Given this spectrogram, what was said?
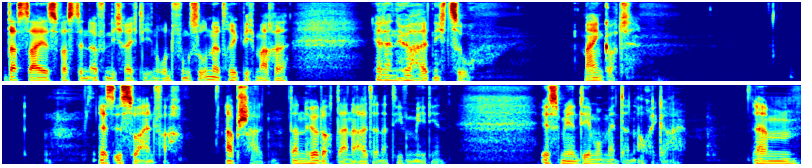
das sei es, was den öffentlich-rechtlichen Rundfunk so unerträglich mache. Ja, dann hör halt nicht zu. Mein Gott. Es ist so einfach. Abschalten. Dann hör doch deine alternativen Medien. Ist mir in dem Moment dann auch egal. Ähm,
